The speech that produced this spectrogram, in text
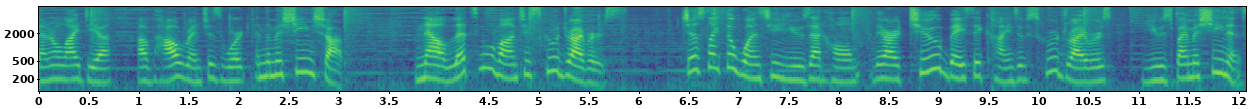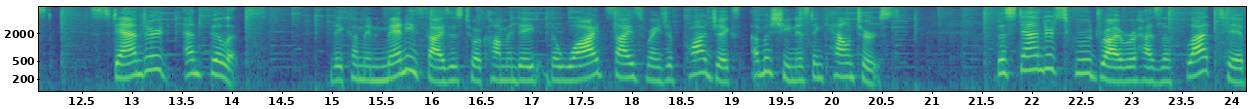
general idea of how wrenches work in the machine shop. Now let's move on to screwdrivers. Just like the ones you use at home, there are two basic kinds of screwdrivers used by machinists, standard and Phillips. They come in many sizes to accommodate the wide size range of projects a machinist encounters. The standard screwdriver has a flat tip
